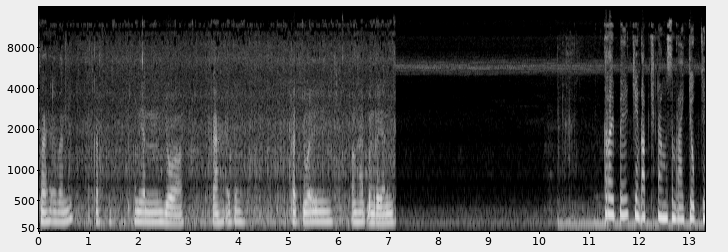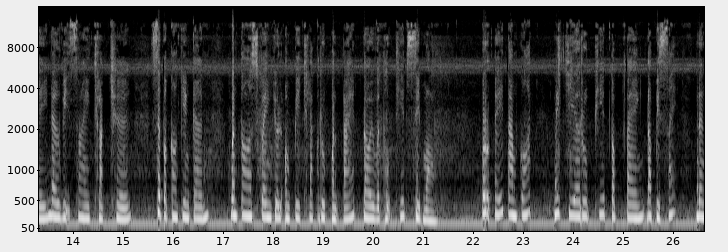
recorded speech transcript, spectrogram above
សេះអីវិញគាត់ គ្មានយកកាសអីទេគាត់ជួយបង្ហាត់បង្រៀនក្រោយពេលជាង10ឆ្នាំសម្រាប់ជោគជ័យនៅវិស័យឆ្លាក់ឈើសិប្បករគៀងកើនបន្តស្វែងយល់អំពីឆ្លាក់រូបអណ្ដែតដោយវត្ថុធាតុស៊ីម៉ង់ព្រោះអីតាមគាត់នេះជារូបភាពតុបតែងដ៏ពិសេសនិង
